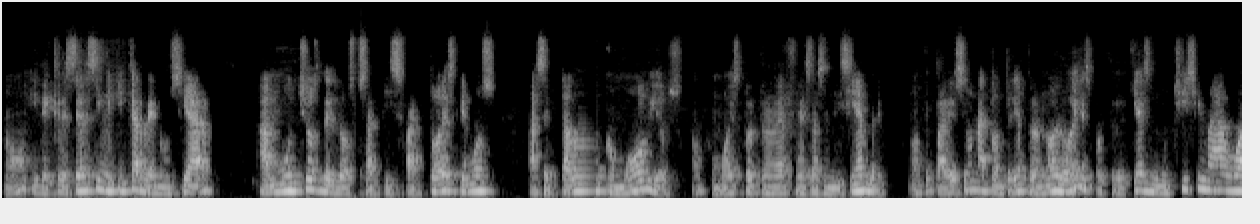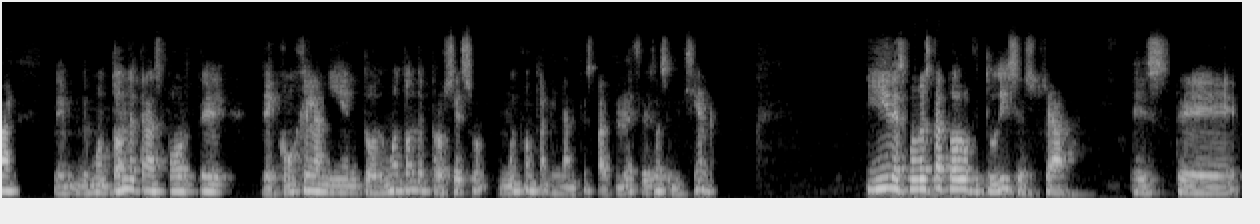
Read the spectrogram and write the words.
¿no? Y decrecer significa renunciar a muchos de los satisfactores que hemos aceptado como obvios, ¿no? como esto de tener fresas en diciembre, ¿no? que parece una tontería, pero no lo es, porque requiere muchísima agua, de, un montón de transporte, de congelamiento, de un montón de procesos muy contaminantes para tener fresas en diciembre. Y después está todo lo que tú dices, o sea, este,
